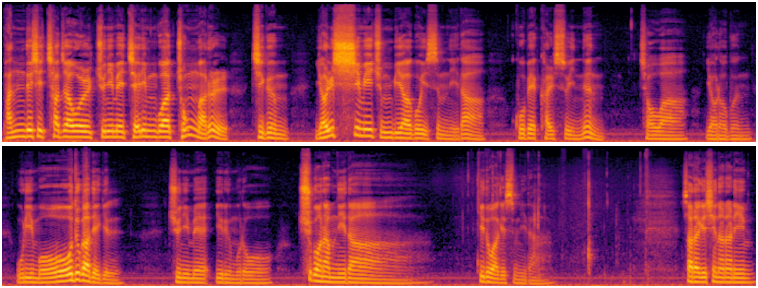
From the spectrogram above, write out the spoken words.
반드시 찾아올 주님의 재림과 종말을 지금 열심히 준비하고 있습니다. 고백할 수 있는 저와 여러분, 우리 모두가 되길 주님의 이름으로 축원합니다. 기도하겠습니다. 살아계신 하나님,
